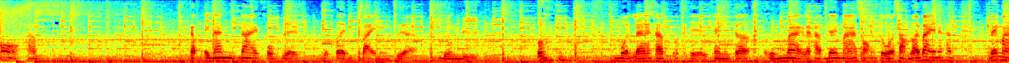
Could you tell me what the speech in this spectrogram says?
ออกครับ กับไอ้นั่นได้ครบเลย เดี๋ยวเปิดอีกใบหนึ่งเผื่อดวงดีโอ้ หมดแล้วนะครับ โอเคแค่นี้ก็คุ้มมากแล้วครับ ได้ม้า 2 ตัว 300 ใบนะครับ ได้ม้า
